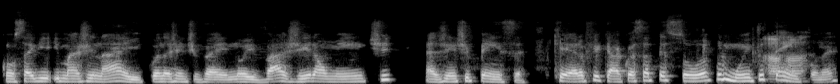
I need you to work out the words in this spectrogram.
consegue imaginar e quando a gente vai noivar, geralmente a gente pensa, quero ficar com essa pessoa por muito uhum. tempo, né?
